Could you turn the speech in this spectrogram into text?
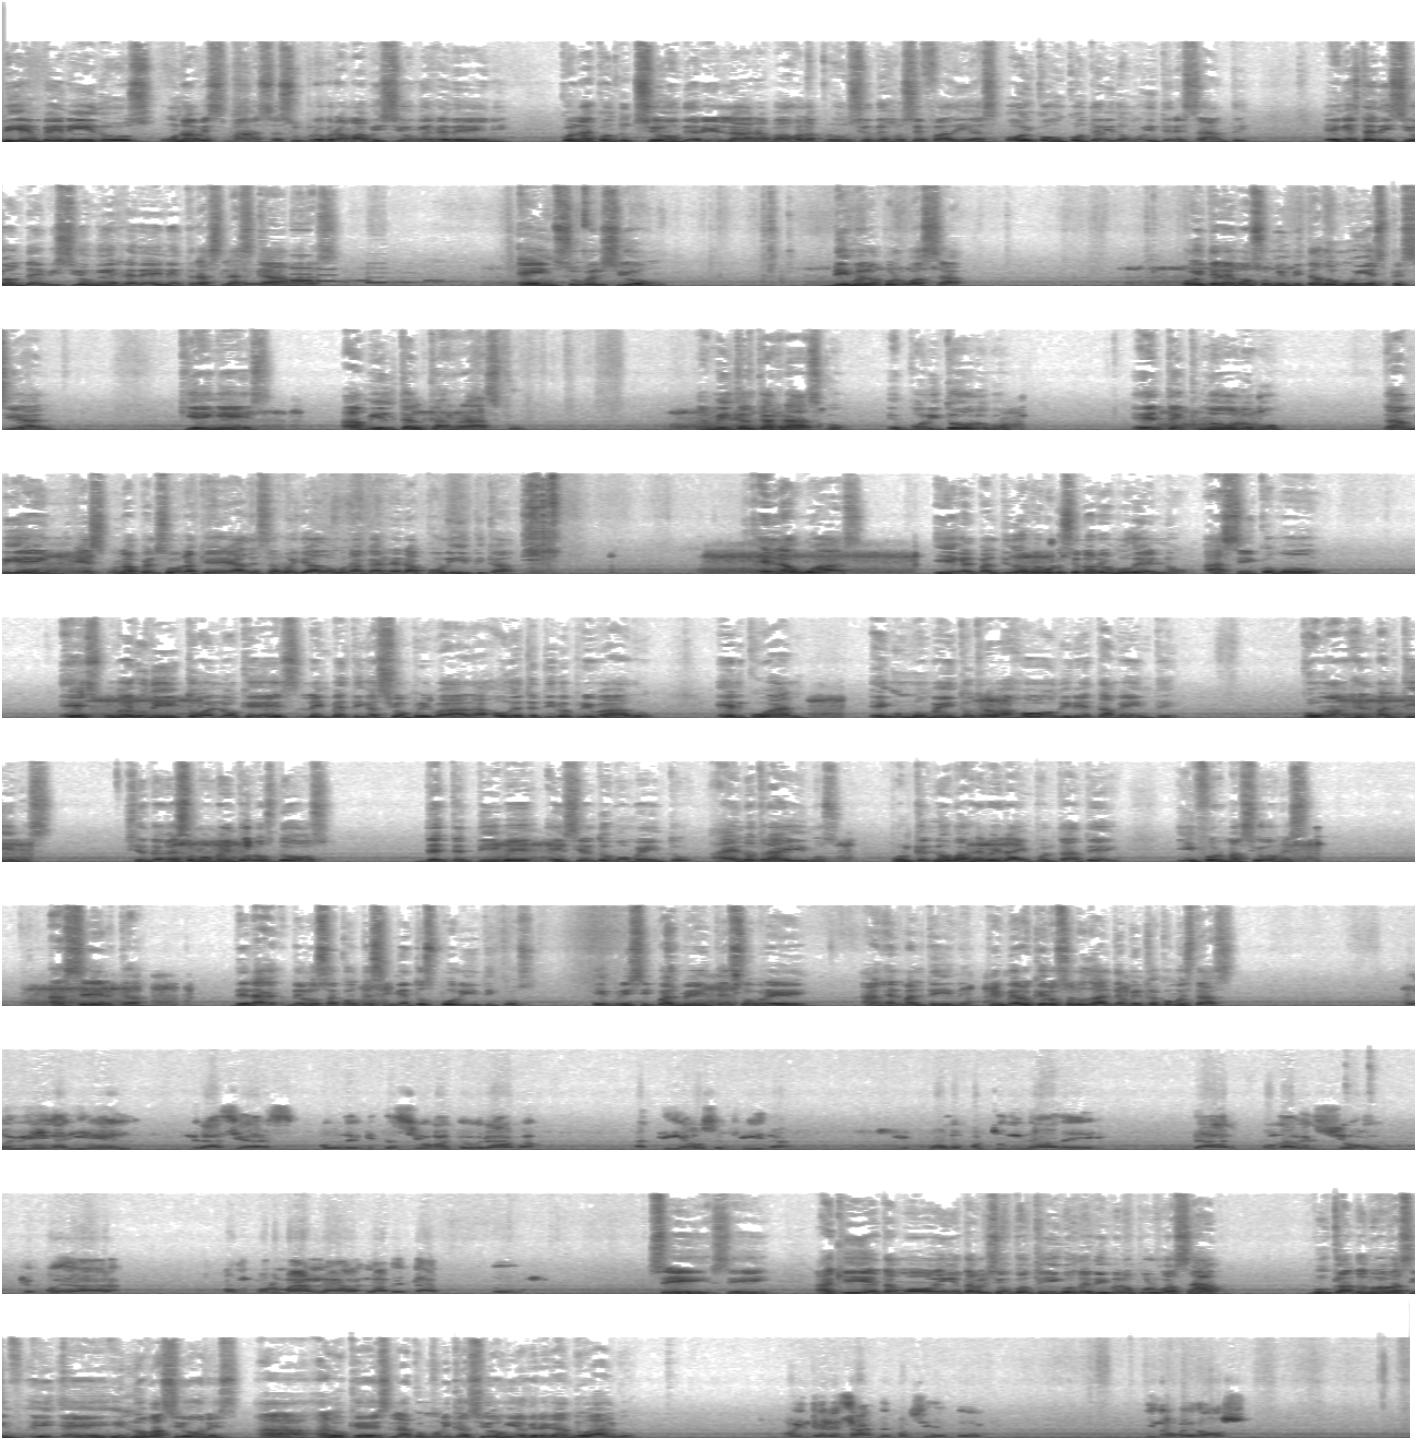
Bienvenidos una vez más a su programa Visión RDN con la conducción de Ariel Lara bajo la producción de Josefa Díaz. Hoy con un contenido muy interesante en esta edición de Visión RDN tras las cámaras. En su versión, dímelo por WhatsApp. Hoy tenemos un invitado muy especial, quien es Amílcar Carrasco. Amílcar Carrasco es politólogo, es tecnólogo, también es una persona que ha desarrollado una carrera política en la UAS y en el Partido Revolucionario Moderno, así como es un erudito en lo que es la investigación privada o detective privado, el cual en un momento trabajó directamente con Ángel Martínez, siendo en ese momento los dos detective en cierto momento. A él lo traímos porque él nos va a revelar importantes informaciones acerca de, la, de los acontecimientos políticos y principalmente sobre Ángel Martínez. Primero quiero saludarte, América. ¿Cómo estás? Muy bien, Ariel. Gracias por la invitación al programa. A ti, a Josefina, que me da la oportunidad de dar una versión que pueda conformar la, la verdad. Sí, sí. Aquí estamos en esta versión contigo de Dímelo por WhatsApp, buscando nuevas in- eh, eh, innovaciones a, a lo que es la comunicación y agregando algo. Muy interesante, por cierto, ¿eh? y novedoso.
